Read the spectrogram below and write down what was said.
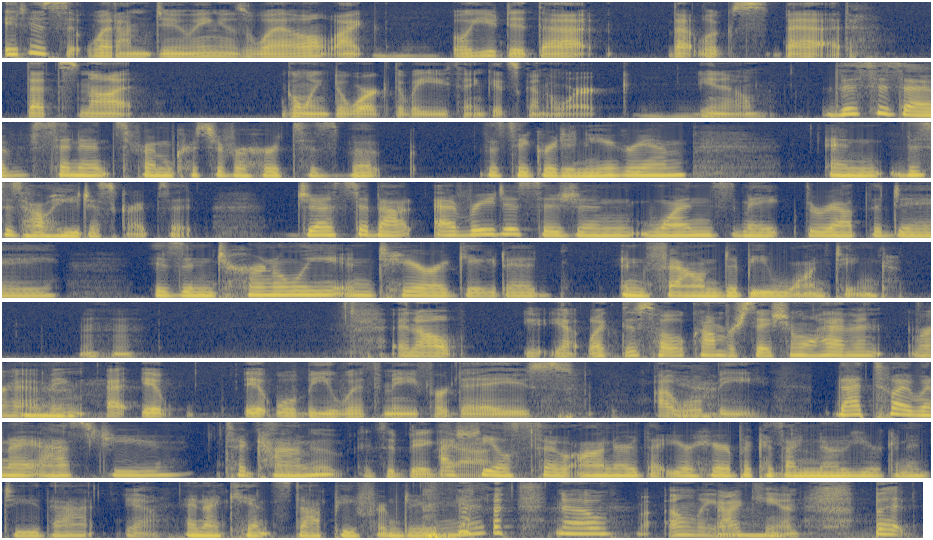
It is what I'm doing as well. Like, Mm-hmm. well, you did that. That looks bad. That's not going to work the way you think it's going to work. Mm-hmm. You know, This is a sentence from Christopher Heuertz's book, The Sacred Enneagram, and this is how he describes it. Just about every decision ones make throughout the day is internally interrogated and found to be wanting. Mm-hmm. and I'll yeah, like this whole conversation we're having, we're having, uh, it it will be with me for days. I will be. That's why when I asked you to come, a- it's a big I feel so honored that you're here because I know you're going to do that. Yeah. and I can't stop you from doing it. No, only I um, can. But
